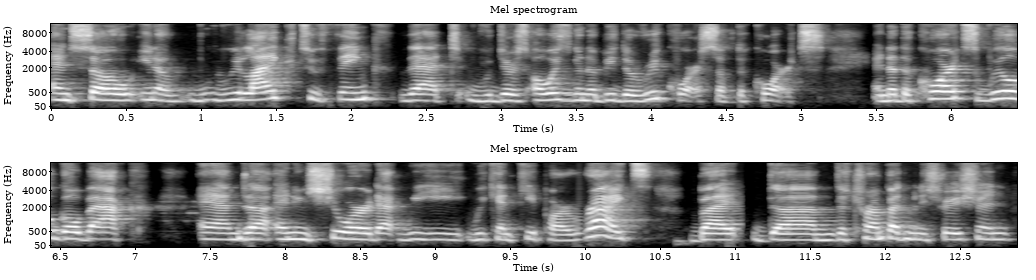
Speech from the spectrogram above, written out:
And so, you know, we like to think that there's always going to be the recourse of the courts, and that the courts will go back and uh, and ensure that we we can keep our rights. But the, um, the Trump administration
